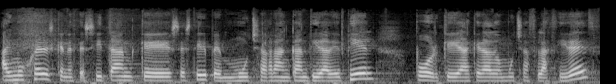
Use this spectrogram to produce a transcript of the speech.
Hay mujeres que necesitan que se estirpe mucha gran cantidad de piel porque ha quedado mucha flacidez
